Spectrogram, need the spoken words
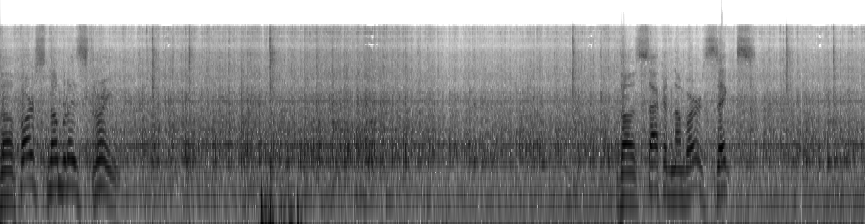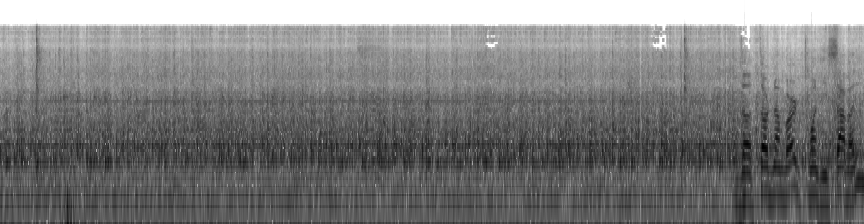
The first number is 3. The second number, 6. The third number, 27.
